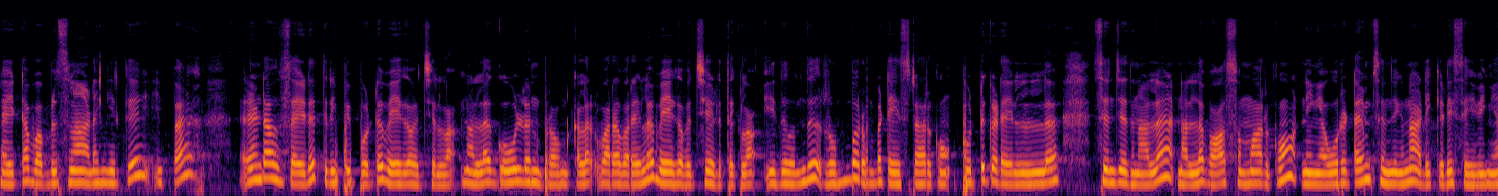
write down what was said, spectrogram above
லைட்டாக பபிள்ஸ்லாம் அடங்கியிருக்கு. இப்போ ரெண்டாவது சைடு திருப்பி போட்டு வேக வச்சிடலாம். நல்லா கோல்டன் ப்ரௌன் கலர் வர வரையில் வேக வச்சு எடுத்துக்கலாம். இது வந்து ரொம்ப ரொம்ப டேஸ்ட்டாக இருக்கும். பொட்டுக்கடையில் செஞ்சதுனால நல்ல வாசமாக இருக்கும். நீங்கள் ஒரு டைம் செஞ்சிங்கன்னா அடிக்கடி செய்வீங்க.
